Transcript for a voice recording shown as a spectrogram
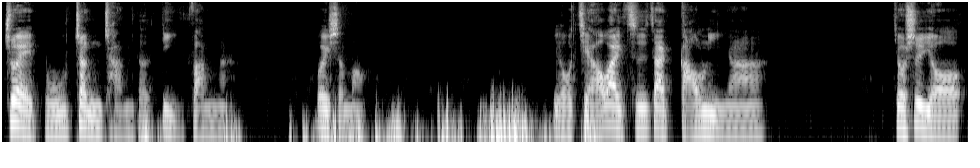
最不正常的地方啊！为什么？有假外资在搞你啊！就是有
